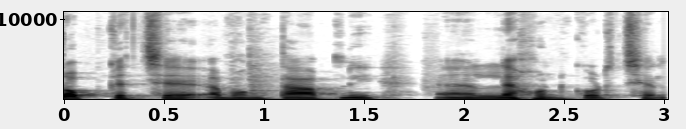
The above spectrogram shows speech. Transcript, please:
টপকেছে এবং তা আপনি লেহন করছেন,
